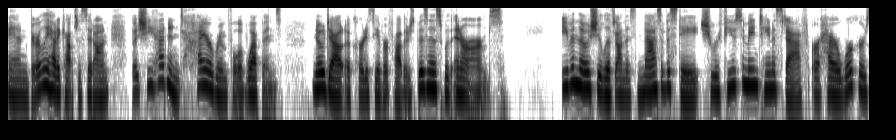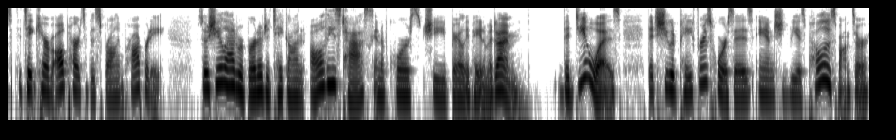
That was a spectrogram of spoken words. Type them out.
and barely had a couch to sit on, but she had an entire room full of weapons, no doubt a courtesy of her father's business with Interarms. Even though she lived on this massive estate, she refused to maintain a staff or hire workers to take care of all parts of the sprawling property. So she allowed Roberto to take on all these tasks, and of course, she barely paid him a dime. The deal was that she would pay for his horses and she'd be his polo sponsor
